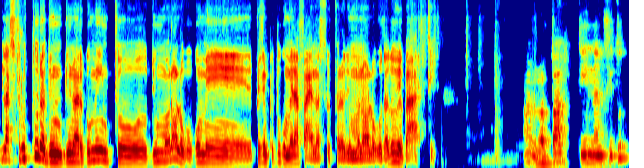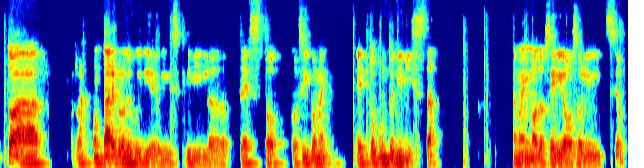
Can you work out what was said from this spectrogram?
la struttura di un, di un, argomento, di un monologo, come per esempio tu come la fai una struttura di un monologo, da dove parti? Allora, parti innanzitutto a raccontare quello che vuoi dire, quindi scrivi il testo così come è il tuo punto di vista, in modo serioso all'inizio.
